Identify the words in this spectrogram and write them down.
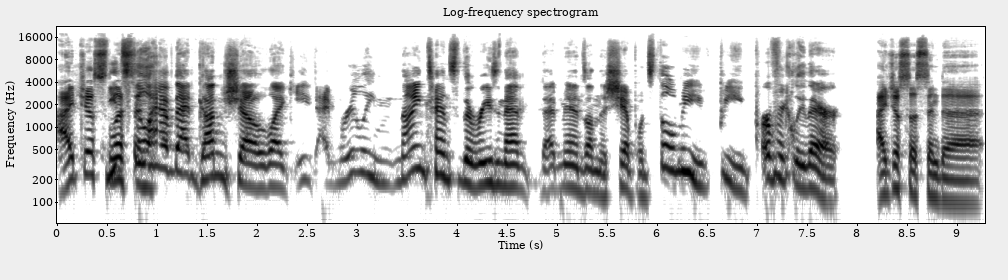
I just He'd still have that gun show. Like, he, I really, nine tenths of the reason that that man's on the ship would still be be perfectly there. I just listened to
